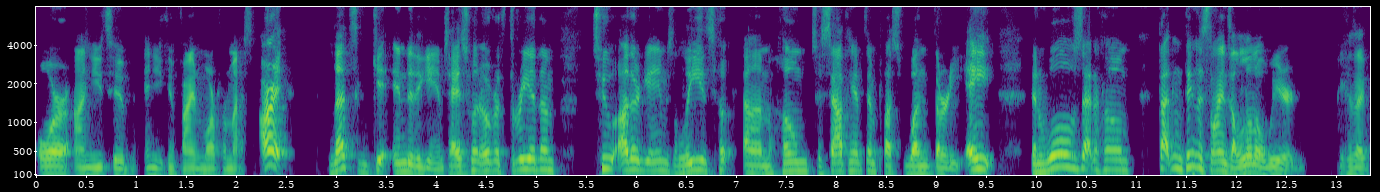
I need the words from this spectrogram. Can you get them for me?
or on YouTube, and you can find more from us. All right, let's get into the games. I just went over three of them. Two other games: Leeds um, home to Southampton plus 138. Then Wolves at home. I think this line's a little weird because I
